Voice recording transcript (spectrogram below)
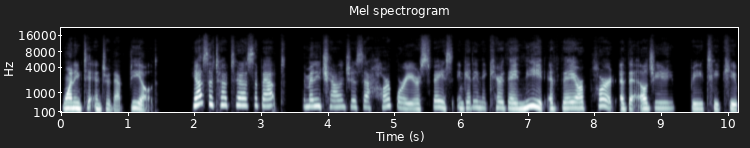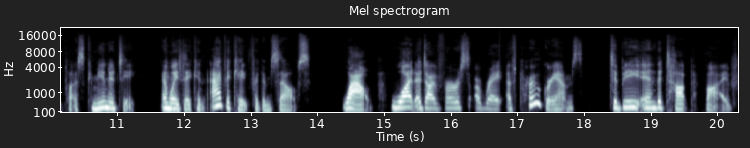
wanting to enter that field. He also talked to us about the many challenges that heart warriors face in getting the care they need if they are part of the LGBTQ plus community and ways mm-hmm. they can advocate for themselves. Wow, what a diverse array of programs to be in the top five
